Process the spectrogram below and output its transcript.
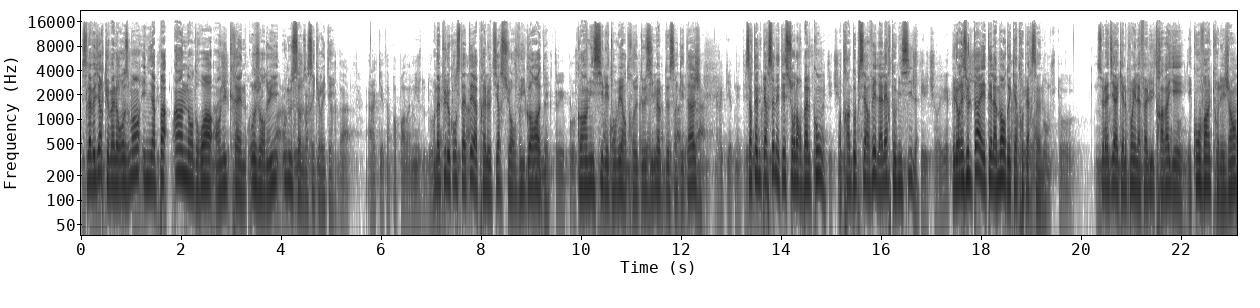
Cela veut dire que malheureusement, il n'y a pas un endroit en Ukraine aujourd'hui où nous sommes en sécurité. On a pu le constater après le tir sur Vuigorod. Quand un missile est tombé entre deux immeubles de 5 étages, certaines personnes étaient sur leur balcon en train d'observer l'alerte au missile. Et le résultat a été la mort de quatre personnes. Cela dit à quel point il a fallu travailler et convaincre les gens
